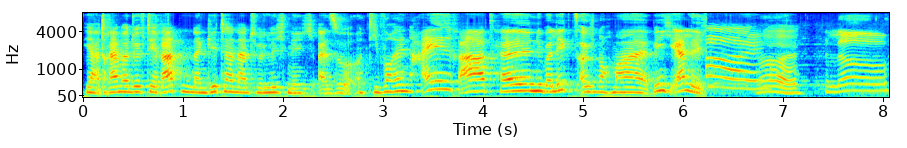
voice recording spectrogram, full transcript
Ja, dreimal dürft ihr raten, dann geht er natürlich nicht. Also, die wollen heiraten. Überlegt's euch nochmal. Bin ich ehrlich. Hi. Hi. Hello.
